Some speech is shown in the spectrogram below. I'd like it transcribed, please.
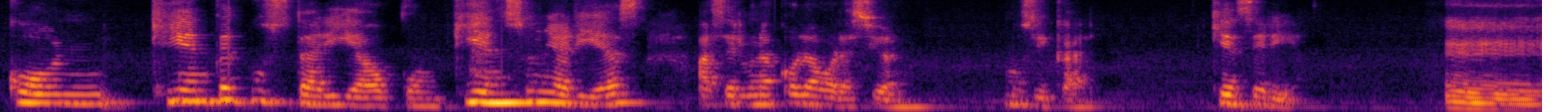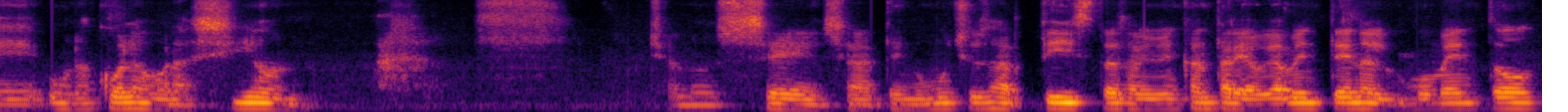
¿con quién te gustaría o con quién soñarías hacer una colaboración musical? ¿Quién sería? Eh, una colaboración. Ya no sé, o sea, tengo muchos artistas, a mí me encantaría obviamente en algún momento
